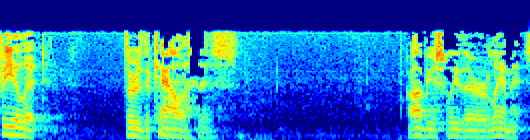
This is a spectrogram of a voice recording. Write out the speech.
feel it through the calluses. Obviously, there are limits.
